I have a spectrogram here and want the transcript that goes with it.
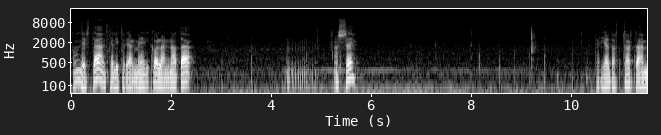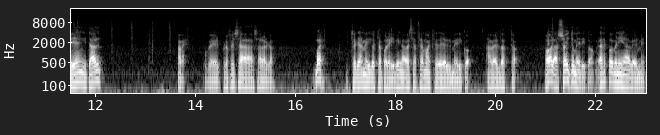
¿Dónde está? Está el historial médico, las notas. Mm, No sé Estaría el doctor también y tal A ver Porque el profe se ha, ha alargado Bueno Historial médico está por ahí Venga, a ver si hacemos este del médico A ver, doctor Hola, soy tu médico. Gracias por venir a verme.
